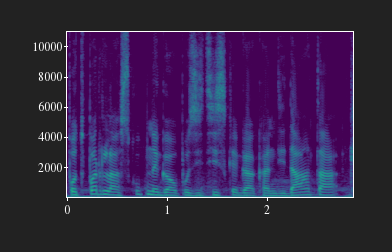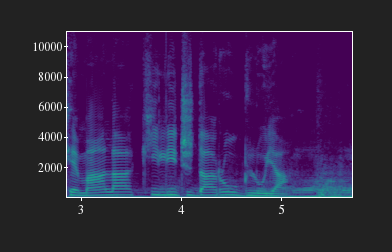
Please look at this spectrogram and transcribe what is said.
podprla skupnega opozicijskega kandidata Kemala Kilič Darogluja.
